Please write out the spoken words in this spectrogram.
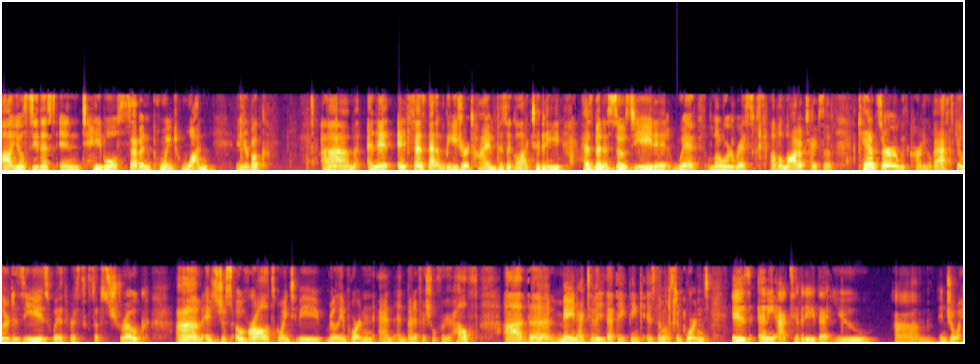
Uh, you'll see this in table 7.1 in your book. Um, and it, it says that leisure time physical activity has been associated with lower risks of a lot of types of cancer, with cardiovascular disease, with risks of stroke. Um, it's just overall, it's going to be really important and, and beneficial for your health. Uh, the main activity that they think is the most important is any activity that you um, enjoy.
